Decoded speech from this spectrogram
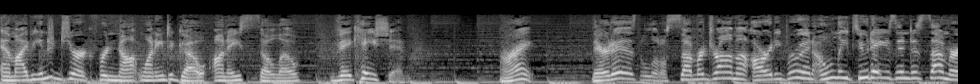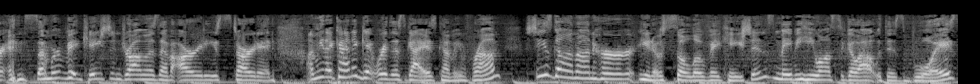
Am I being a jerk for not wanting to go on a solo vacation. All right. There it is, a little summer drama already brewing only two days into summer, and summer vacation dramas have already started. I mean, I kind of get where this guy is coming from. She's gone on her, you know, solo vacations. Maybe he wants to go out with his boys.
